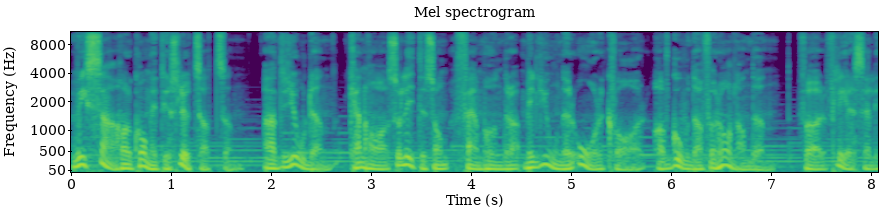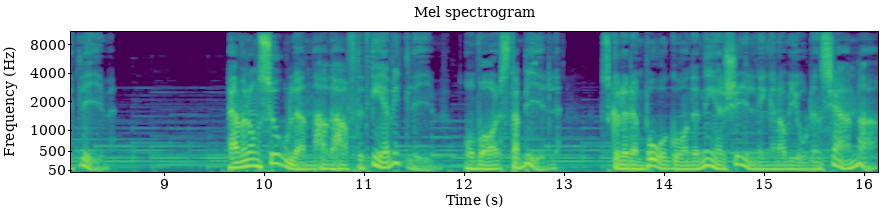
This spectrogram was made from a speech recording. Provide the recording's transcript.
Vissa har kommit till slutsatsen att jorden kan ha så lite som 500 miljoner år kvar av goda förhållanden för flercelligt liv. Även om solen hade haft ett evigt liv och var stabil skulle den pågående nedkylningen av jordens kärna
